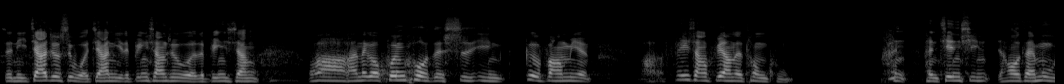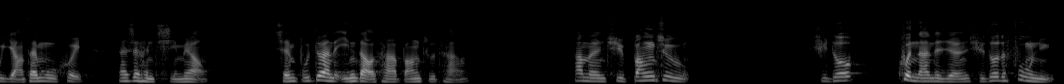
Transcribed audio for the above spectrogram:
这你家就是我家，你的冰箱就是我的冰箱。哇，那个婚后的适应各方面，哇，非常非常的痛苦，很很艰辛。然后在牧养，在牧会，但是很奇妙，神不断的引导他，帮助他，他们去帮助许多困难的人，许多的妇女，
